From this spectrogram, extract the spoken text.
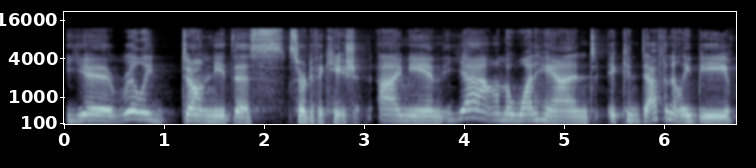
you really don't need this certification. I mean, yeah, on the one hand, it can definitely be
